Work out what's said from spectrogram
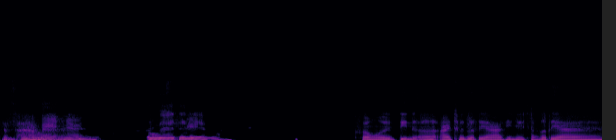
là sao? Mén nhá. Ok, em à. Xong rồi tí nữa ai chơi GTA thì nhảy sang GTA.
